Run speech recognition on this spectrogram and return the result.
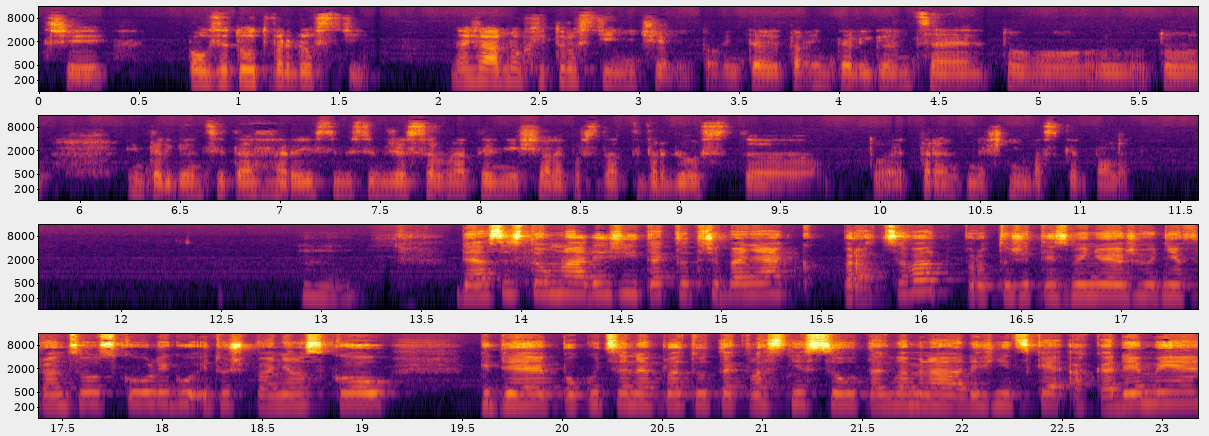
3, pouze tou tvrdostí. Na žádnou chytrostí, ničem. To, ta inteligence, toho, to, inteligenci té hry si myslím, že je srovnatelnější, ale prostě ta tvrdost, eh, to je trend dnešní basketbale. Hmm. Dá se s tou mládeží takto třeba nějak pracovat, protože ty zmiňuješ hodně francouzskou ligu i tu španělskou, kde pokud se nepletu, tak vlastně jsou takhle mládežnické akademie.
